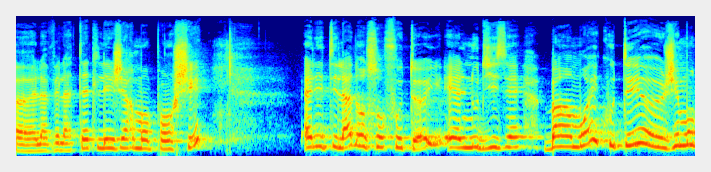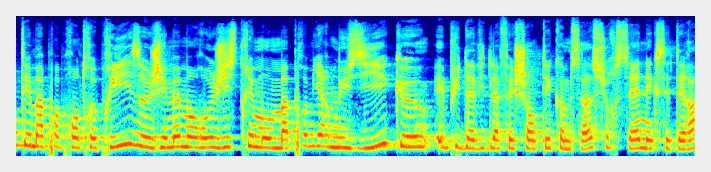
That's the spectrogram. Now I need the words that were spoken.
Euh, elle avait la tête légèrement penchée. Elle était là dans son fauteuil et elle nous disait Ben, moi, écoutez, euh, j'ai monté ma propre entreprise, j'ai même enregistré mon, ma première musique, euh, et puis David l'a fait chanter comme ça, sur scène, etc.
